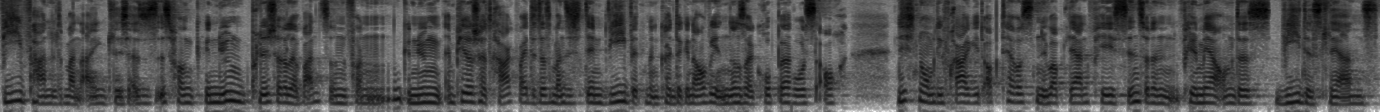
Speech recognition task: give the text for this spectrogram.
wie verhandelt man eigentlich? Also es ist von genügend politischer Relevanz und von genügend empirischer Tragweite, dass man sich dem Wie widmen könnte, genau wie in unserer Gruppe, wo es auch nicht nur um die Frage geht, ob Terroristen überhaupt lernfähig sind, sondern vielmehr um das Wie des Lernens.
